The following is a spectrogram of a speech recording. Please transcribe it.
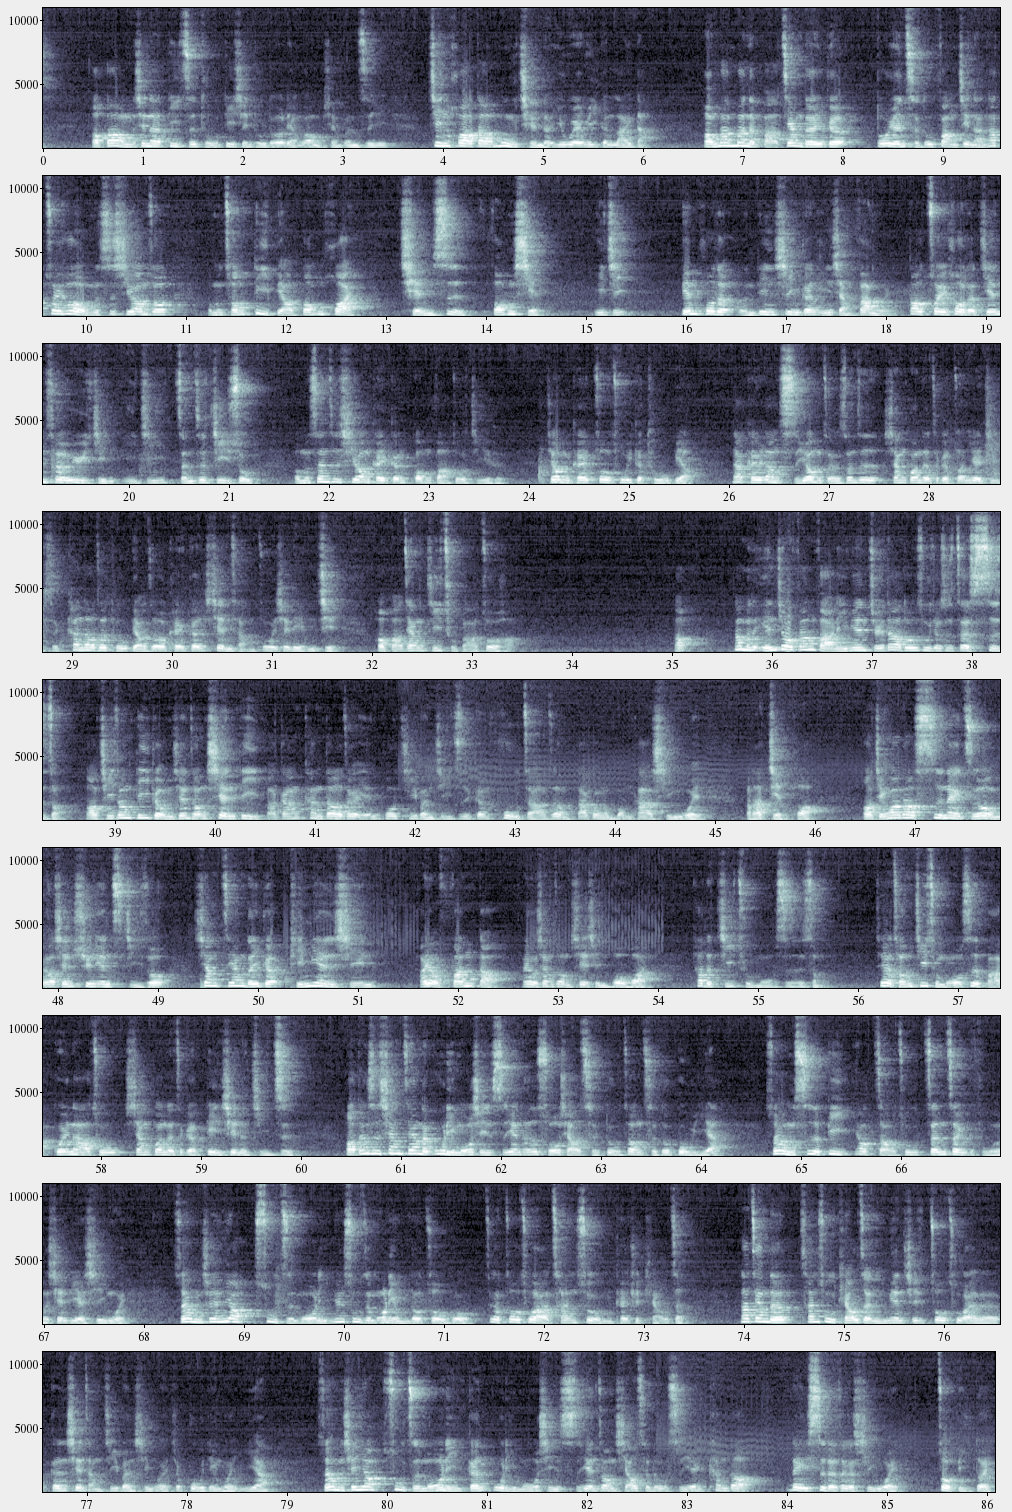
哦，包括我们现在地质图、地形图都有两万五千分之一，进化到目前的 UAV 跟 LIDA 哦，慢慢的把这样的一个。多元尺度放进来，那最后我们是希望说，我们从地表崩坏、浅视风险，以及边坡的稳定性跟影响范围，到最后的监测预警以及整治技术，我们甚至希望可以跟工法做结合，就我们可以做出一个图表，那可以让使用者甚至相关的这个专业技师看到这图表之后，可以跟现场做一些连接，哦，把这样基础把它做好，好。那么的研究方法里面，绝大多数就是这四种哦。其中第一个，我们先从现地把刚刚看到这个岩坡基本机制跟复杂的这种大规模崩塌的行为，把它简化。哦，简化到室内之后，我们要先训练自己说，像这样的一个平面型，还有翻倒，还有像这种楔形破坏，它的基础模式是什么？这个从基础模式把它归纳出相关的这个定性的机制。哦，但是像这样的物理模型实验，它是缩小尺度，这种尺度不一样。所以，我们势必要找出真正符合现地的行为。所以，我们先用数值模拟，因为数值模拟我们都做过，这个做出来的参数我们可以去调整。那这样的参数调整里面，其实做出来的跟现场基本行为就不一定会一样。所以，我们先用数值模拟跟物理模型实验这种小尺度实验，看到类似的这个行为做比对。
